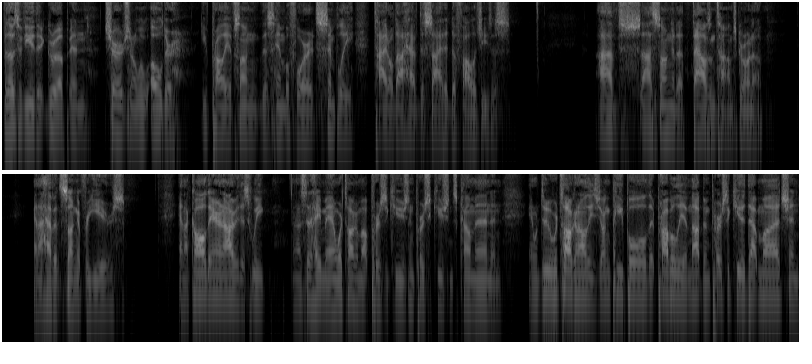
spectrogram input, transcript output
for those of you that grew up in church and are a little older, you probably have sung this hymn before. It's simply titled, I Have Decided to Follow Jesus. I've I sung it a thousand times growing up, and I haven't sung it for years. And I called Aaron Ivey this week, and I said, Hey, man, we're talking about persecution. Persecution's coming, and and we're, we're talking all these young people that probably have not been persecuted that much. And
